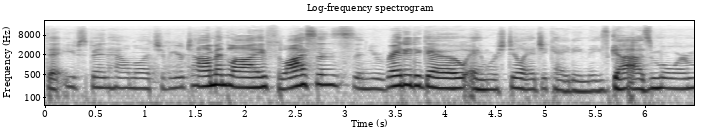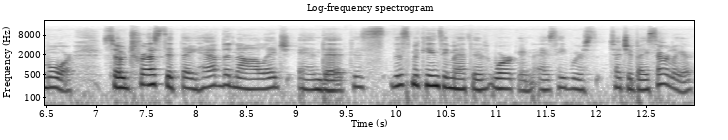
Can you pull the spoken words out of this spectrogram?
that you've spent how much of your time in life licensed and you're ready to go and we're still educating these guys more and more so trust that they have the knowledge and that this this McKenzie method work and as he was touching base earlier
